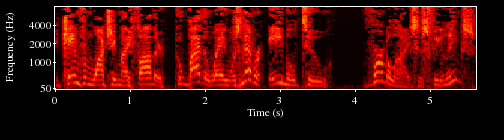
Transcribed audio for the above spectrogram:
it came from watching my father, who, by the way, was never able to verbalize his feelings,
